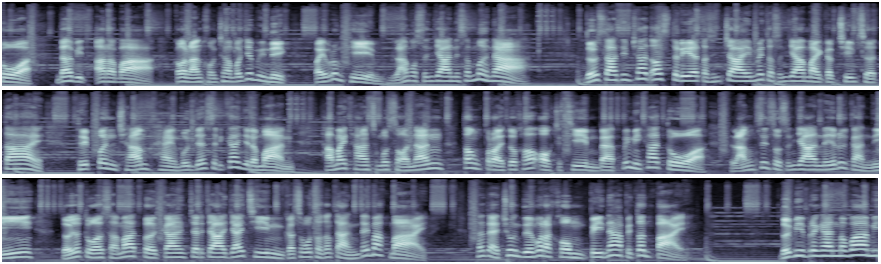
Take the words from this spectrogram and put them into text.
ตัว ดาวิดอาราบากองหลังของชาวบาเยอร์นมิวนิกไปร่วมทีมหลังหมดสัญญาในซัมเมอร์หน้า โดยสตาร์ทีมชาติออสเตรียตัดสินใจไม่ต่อสัญญาใหม่กับทีมเสือใต้ ทริปเปิลแชมป์แห่งบุนเดสลิก้าเยอรมันทำให้ทางสโมสรนั้นต้องปล่อยตัวเขาออกจากทีมแบบไม่มีค่าตัว หลังสิ้นสุดสัญญาในฤดูกาลนี้ โดยเจ้าตัวสามารถเปิดการเจรจาย้ายทีมกับสโมสรต่างๆ ได้มากมาย ตั้งแต่ช่วงเดือนมกราคมปีหน้าเป็นต้นไปโดยมีรายงานมาว่ามี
